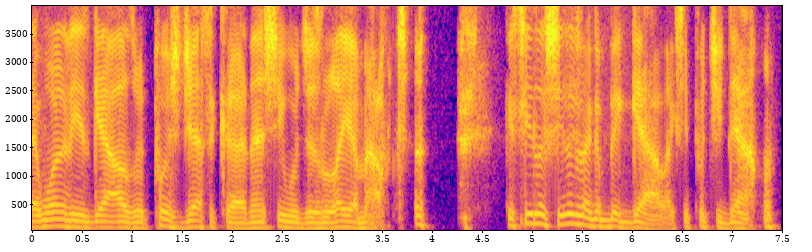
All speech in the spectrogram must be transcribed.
that one of these gals would push Jessika, and then she would just lay him out. Because she looks, she looks like a big gal, like she put you down.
